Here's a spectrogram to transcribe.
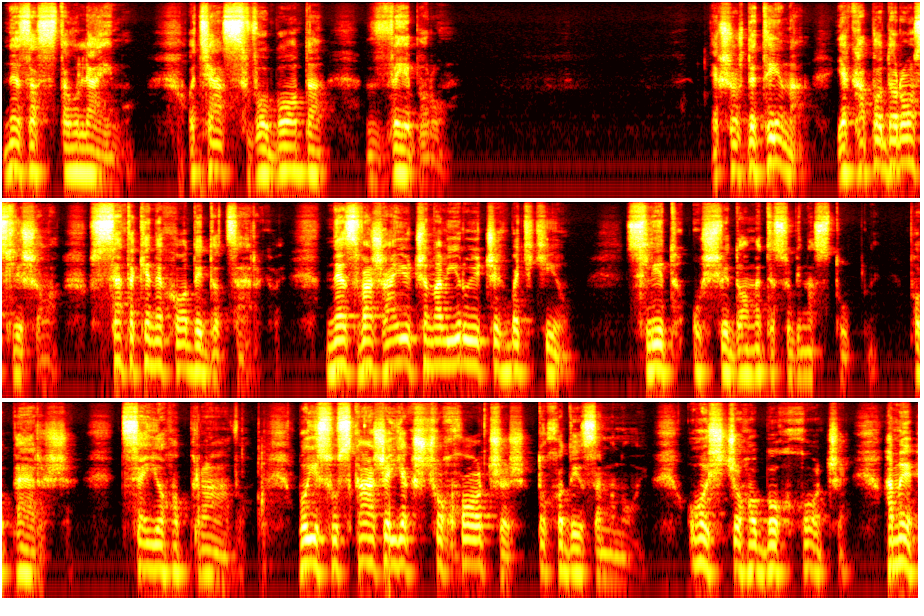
Не заставляємо. Оця свобода вибору. Якщо ж дитина, яка подорослішала, все-таки не ходить до церкви, незважаючи на віруючих батьків, слід усвідомити собі наступне. По-перше, це його право. Бо Ісус каже: якщо хочеш, то ходи за мною. Ось чого Бог хоче. А ми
